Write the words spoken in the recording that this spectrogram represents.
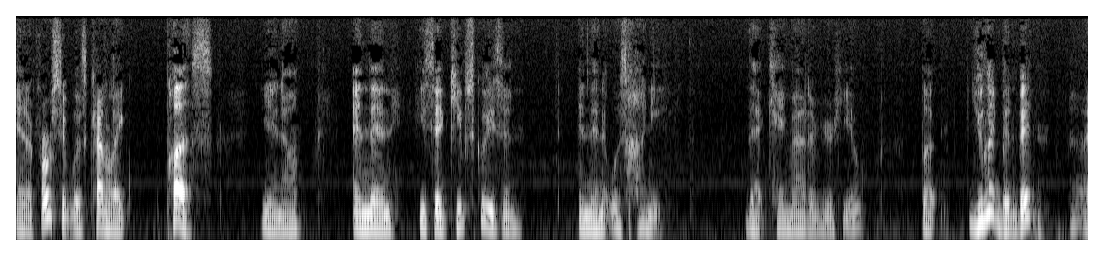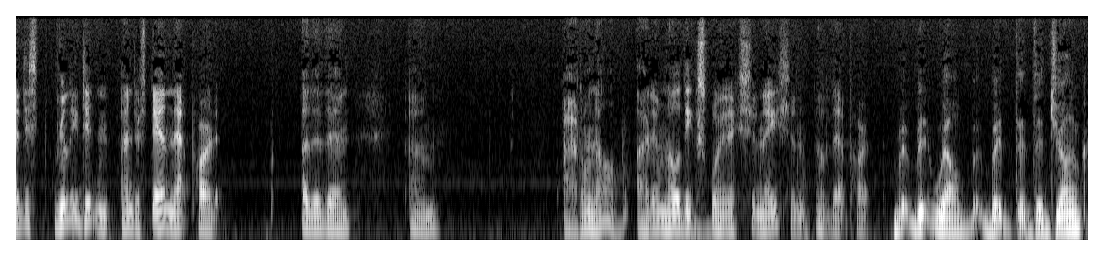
and at first it was kind of like pus, you know, and then he said keep squeezing, and then it was honey that came out of your heel, but you had been bitten. I just really didn't understand that part, other than. Um, I don't know. I don't know the explanation of that part. But, but well, but, but the, the junk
